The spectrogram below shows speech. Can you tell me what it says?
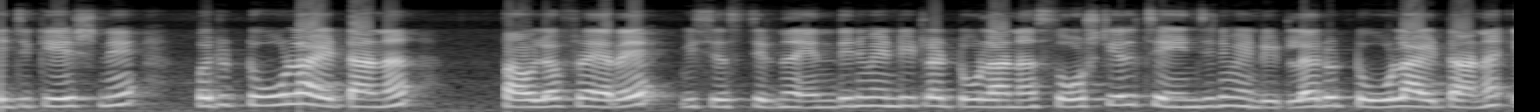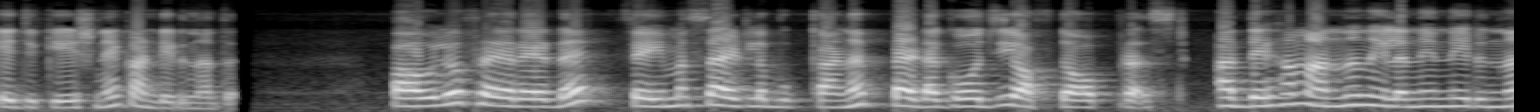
എഡ്യൂക്കേഷനെ ഒരു ടൂളായിട്ടാണ് പൗലോ ഫ്രെയറെ വിശ്വസിച്ചിരുന്നത് എന്തിനു വേണ്ടിയിട്ടുള്ള ടൂളാണ് സോഷ്യൽ ചേഞ്ചിന് വേണ്ടിയിട്ടുള്ള ഒരു ടൂളായിട്ടാണ് എഡ്യൂക്കേഷനെ കണ്ടിരുന്നത്. പൗലോ ഫ്രേറയുടെ ഫേമസ് ആയിട്ടുള്ള ബുക്കാണ് പെഡഗോജി ഓഫ് ദ ഓപ്രസ്ഡ് അദ്ദേഹം അന്ന് നിലനിന്നിരുന്ന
